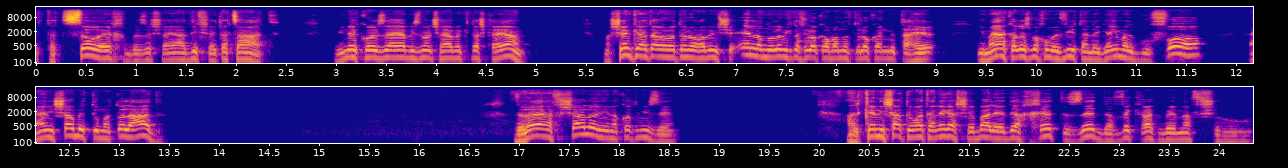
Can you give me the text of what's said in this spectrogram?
את הצורך בזה שהיה עדיף שהייתה צרת. והנה כל זה היה בזמן שהיה מקדש קיים. מה שאין כן אתה ואבותינו הרבים שאין לנו לא מקדש ולא קרבנות ולא כהן מטהר, אם היה הקדוש ברוך הוא מביא את הנגעים על גופו, היה נשאר בטומאתו לעד. ולא היה אפשר לו להינקות מזה. על כן נשאר טומאת הנגע שבא על ידי החטא זה דבק רק בנפשו,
